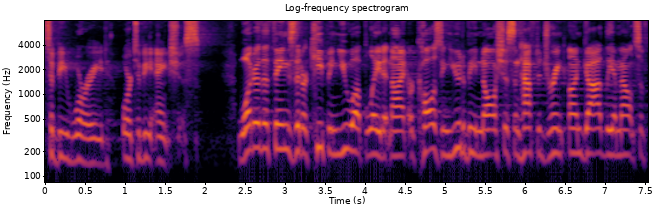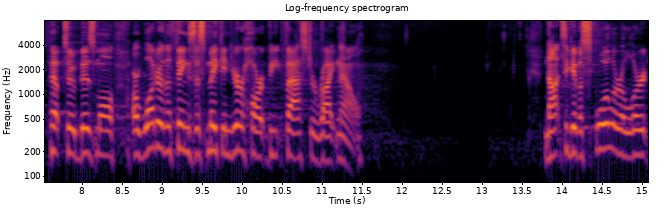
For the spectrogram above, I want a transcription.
to be worried or to be anxious? What are the things that are keeping you up late at night or causing you to be nauseous and have to drink ungodly amounts of Pepto Bismol? Or what are the things that's making your heart beat faster right now? Not to give a spoiler alert,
